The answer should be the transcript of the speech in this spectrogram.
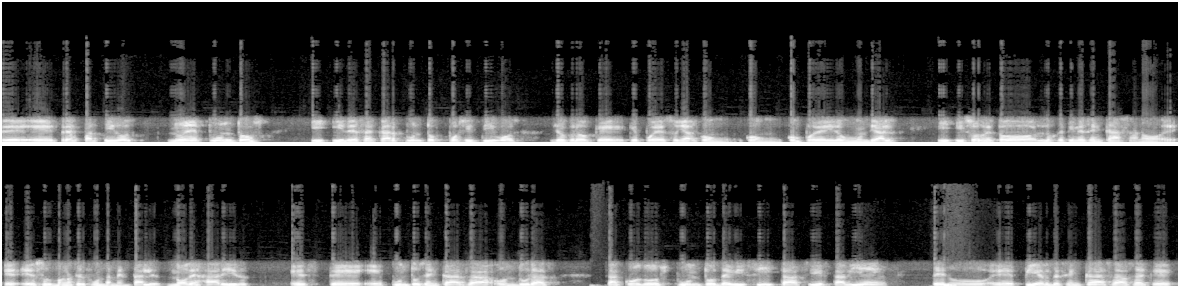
eh, tres partidos, nueve puntos, y, y, de sacar puntos positivos, yo creo que, que puedes soñar con, con, poder ir a un mundial. Y, y, sobre todo los que tienes en casa, ¿no? E, esos van a ser fundamentales. No dejar ir este, eh, puntos en casa. Honduras sacó dos puntos de visita, sí está bien, pero eh, pierdes en casa, o sea que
